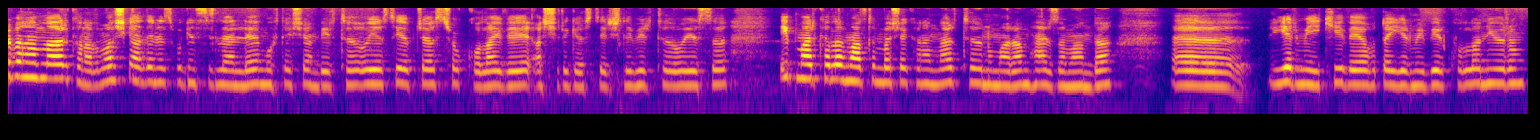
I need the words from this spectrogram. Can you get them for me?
Merhaba hanımlar kanalıma hoş geldiniz. Bugün sizlerle muhteşem bir tığ oyası yapacağız. Çok kolay ve aşırı gösterişli bir tığ oyası. İp markalarım altın başak hanımlar. Tığ numaram her zaman da e, 22 veya da 21 kullanıyorum.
